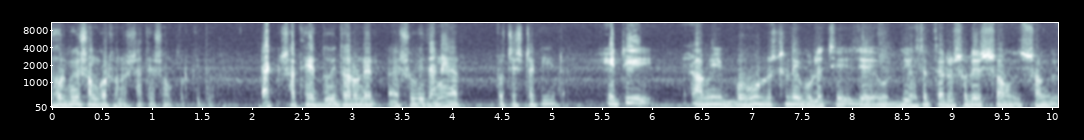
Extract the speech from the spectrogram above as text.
ধর্মীয় সংগঠনের সাথে সম্পর্কিত। একসাথে দুই ধরনের সুবিধা নেওয়ার প্রচেষ্টা কি এটা? এটি আমি বহু অনুষ্ঠানে বলেছি যে দুই হাজার তেরো সালের সঙ্গে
